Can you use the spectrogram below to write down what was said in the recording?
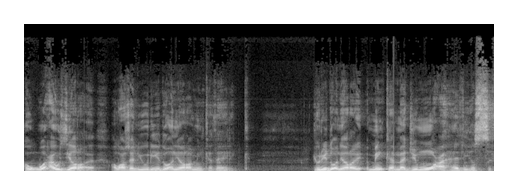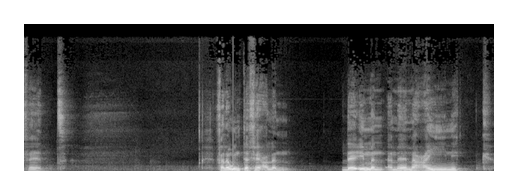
هو عاوز يرى الله عز وجل يريد أن يرى منك ذلك. يريد أن يرى منك مجموعة هذه الصفات. فلو أنت فعلا دائما أمام عينك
